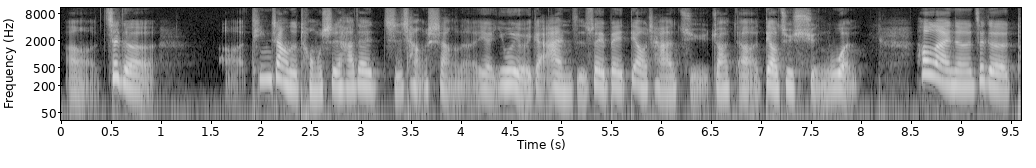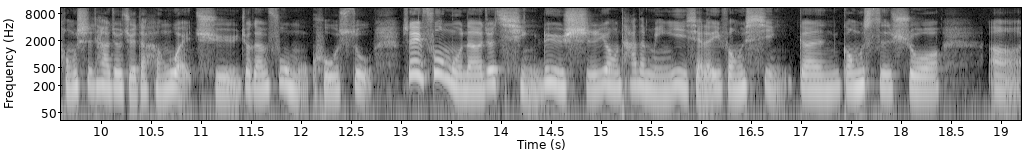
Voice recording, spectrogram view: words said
呃，这个呃听障的同事他在职场上呢，也因为有一个案子，所以被调查局抓呃调去询问。后来呢，这个同事他就觉得很委屈，就跟父母哭诉，所以父母呢就请律师用他的名义写了一封信，跟公司说，呃，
